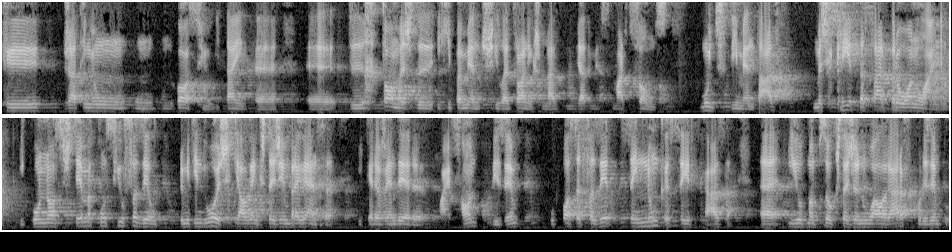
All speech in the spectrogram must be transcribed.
que já tinha um, um, negócio e tem uh, uh, de retomas de equipamentos eletrónicos, nomeadamente smartphones, muito sedimentado, mas que queria passar para o online e com o nosso sistema conseguiu fazê-lo, permitindo hoje que alguém que esteja em Bragança e queira vender um iPhone, por exemplo, o possa fazer sem nunca sair de casa uh, e uma pessoa que esteja no Algarve, por exemplo,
